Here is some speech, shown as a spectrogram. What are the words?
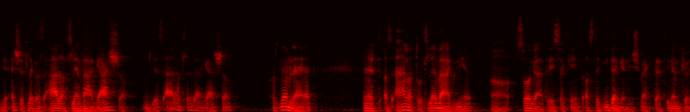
Ugye esetleg az állat levágása. Ugye az állat levágása az nem lehet, mert az állatot levágni a szolgált részeként azt egy idegen is megteti, nem kell,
